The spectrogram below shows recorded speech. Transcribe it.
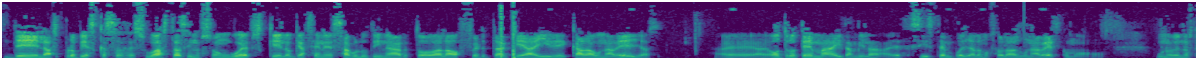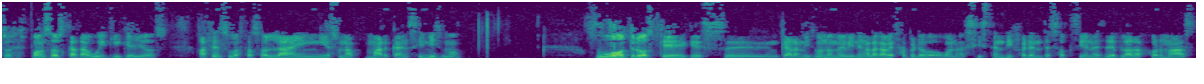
de las propias casas de subastas, sino son webs que lo que hacen es aglutinar toda la oferta que hay de cada una de ellas. Eh, otro tema, y también existen, pues ya lo hemos hablado alguna vez, como uno de nuestros sponsors, KataWiki, que ellos hacen subastas online y es una marca en sí mismo. U otros que, que, es, eh, que ahora mismo no me vienen a la cabeza, pero bueno, existen diferentes opciones de plataformas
